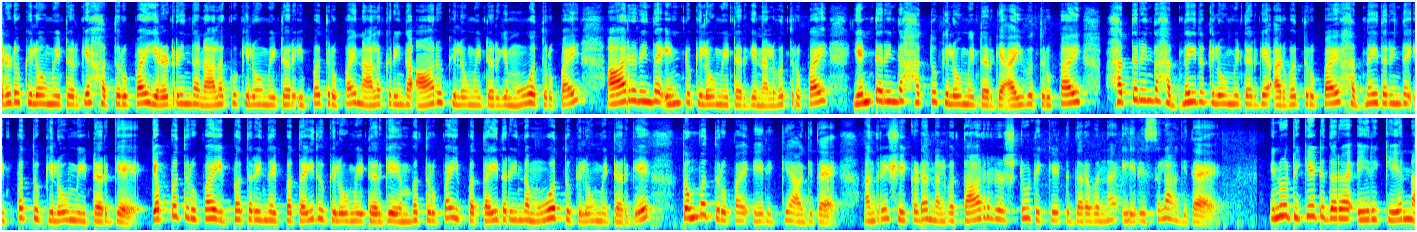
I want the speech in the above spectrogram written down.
ಎರಡು ಕಿಲೋಮೀಟರ್ಗೆ ಹತ್ತು ರೂಪಾಯಿ, ಎರಡರಿಂದ ನಾಲ್ಕು ಕಿಲೋಮೀಟರ್ ಇಪ್ಪತ್ತು ರೂಪಾಯಿ, ನಾಲ್ಕರಿಂದ ಆರು ಕಿಲೋಮೀಟರ್ಗೆ ಮೂವತ್ತು ರೂಪಾಯಿ, ಆರರಿಂದ ಎಂಟು ಕಿಲೋಮೀಟರ್ಗೆ ನಲವತ್ತು ರೂಪಾಯಿ, ಎಂಟರಿಂದ ಹತ್ತು ಕಿಲೋಮೀಟರ್ಗೆ ಐವತ್ತು ರೂಪಾಯಿ, ಹತ್ತರಿಂದ ಹದಿನೈದು ಕಿಲೋಮೀಟರ್ಗೆ ಅರವತ್ತು ರೂಪಾಯಿ, ಹದಿನೈದರಿಂದ ಇಪ್ಪತ್ತು ಕಿಲೋಮೀಟರ್ಗೆ ಎಪ್ಪತ್ತು ರೂಪಾಯಿ, ಇಪ್ಪತ್ತರಿಂದ ಇಪ್ಪತ್ತೈದು ಕಿಲೋಮೀಟರ್ಗೆ ಎಂಬತ್ತು ರೂಪಾಯಿ, ಇಪ್ಪತ್ತೈದರಿಂದ ಮೂವತ್ತು ಕಿಲೋಮೀಟರ್ಗೆ ತೊಂಬತ್ತು ರೂಪಾಯಿ ಏರಿಕೆ ಆಗಿದೆ. ಅಂದರೆ ಶೇಕಡ ನಲವತ್ತಾರರಷ್ಟು ಟಿಕೆಟ್ ದರವನ್ನು ಏರಿಸಲಾಗಿದೆ. ಇನ್ನು ಟಿಕೆಟ್ ದರ ಏರಿಕೆಯನ್ನ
